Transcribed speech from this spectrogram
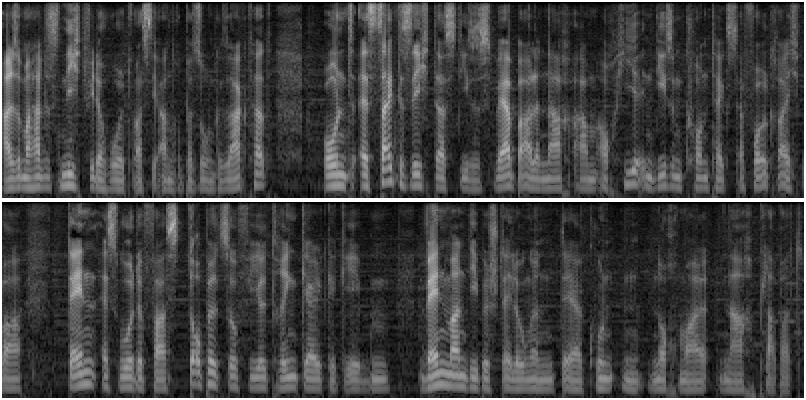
Also man hat es nicht wiederholt, was die andere Person gesagt hat. Und es zeigte sich, dass dieses verbale Nachahmen auch hier in diesem Kontext erfolgreich war, denn es wurde fast doppelt so viel Trinkgeld gegeben, wenn man die Bestellungen der Kunden nochmal nachplapperte.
